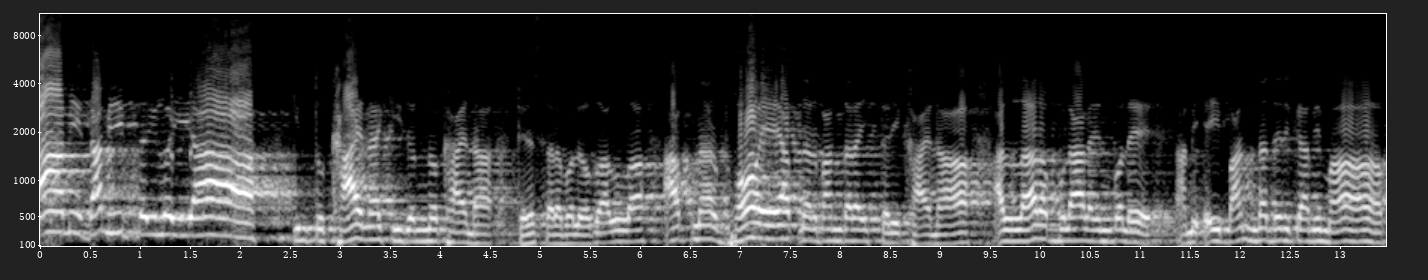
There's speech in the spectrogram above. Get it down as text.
দামি দামি ইফতারি লইয়া, কিন্তু খায় না, কি জন্য খায় না? ফেরেশতারা বলে, ওগো আল্লাহ, আপনার ভয়ে আপনার বান্দারা ইফতারি খায় না। আল্লাহ রাব্বুল আলামিন বলে, আমি এই বান্দাদেরকে আমি মাফ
